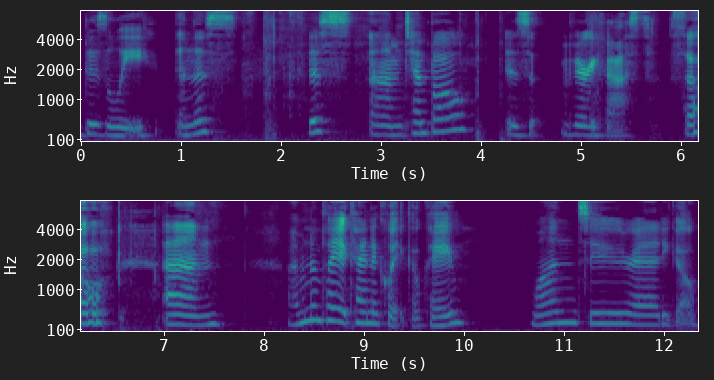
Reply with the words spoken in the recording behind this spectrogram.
busily, and this this um, tempo is very fast. So um, I'm gonna play it kind of quick, okay? One, two, ready, go.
